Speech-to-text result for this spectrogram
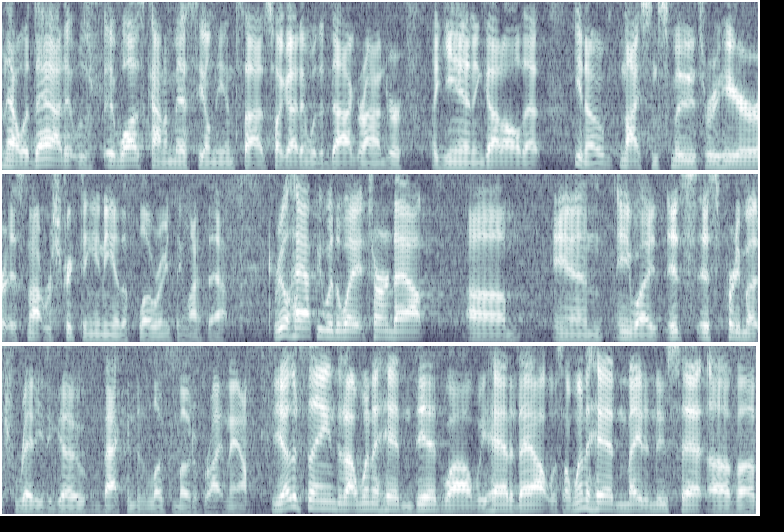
now with that, it was it was kind of messy on the inside, so I got in with a die grinder again and got all that, you know, nice and smooth through here. It's not restricting any of the flow or anything like that. Real happy with the way it turned out. Um, and anyway, it's, it's pretty much ready to go back into the locomotive right now. The other thing that I went ahead and did while we had it out was I went ahead and made a new set of uh,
